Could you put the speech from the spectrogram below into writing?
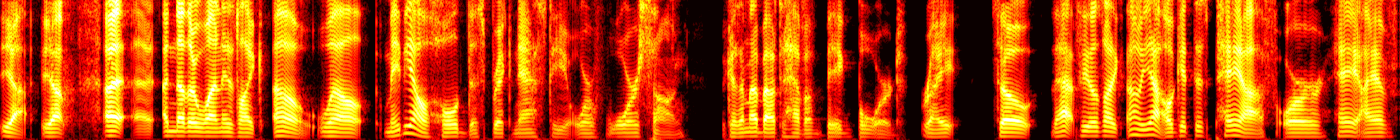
Yeah, yeah. Uh, uh, another one is like, oh, well, maybe I'll hold this Brikk Nastee or war song because I'm about to have a big board, right? So that feels like, oh yeah, I'll get this payoff, or hey, I have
